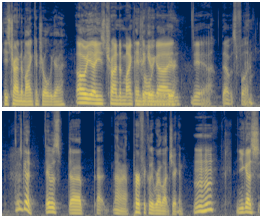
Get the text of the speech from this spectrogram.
He's trying to mind control the guy. Oh yeah, he's trying to mind control the the guy. beer. yeah, that was fun. It was good. It was. Uh, uh, I don't know. Perfectly robot chicken. Mm-hmm. You guys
